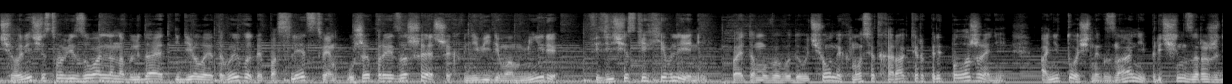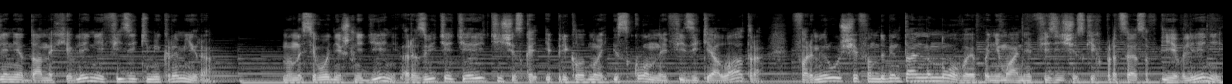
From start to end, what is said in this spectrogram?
человечество визуально наблюдает и делает выводы последствиям уже произошедших в невидимом мире физических явлений, поэтому выводы ученых носят характер предположений, а не точных знаний причин зарождения данных явлений физики микромира. Но на сегодняшний день развитие теоретической и прикладной исконной физики «АЛЛАТРА», формирующей фундаментально новое понимание физических процессов и явлений,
